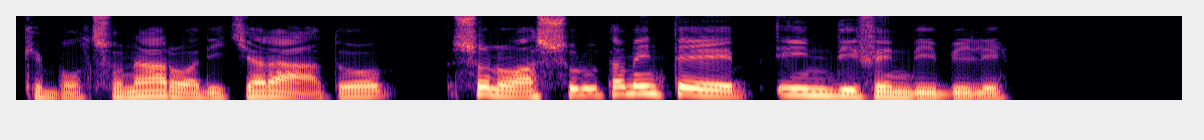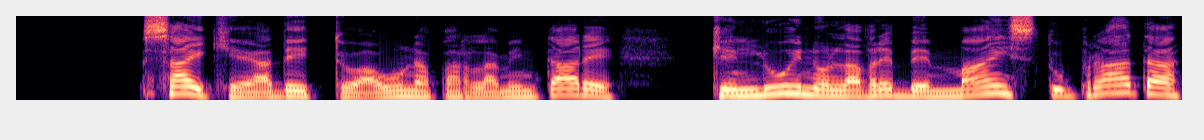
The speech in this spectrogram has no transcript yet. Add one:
che Bolsonaro ha dichiarato sono assolutamente indifendibili. Sai che ha detto a una parlamentare che lui non l'avrebbe mai stuprata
